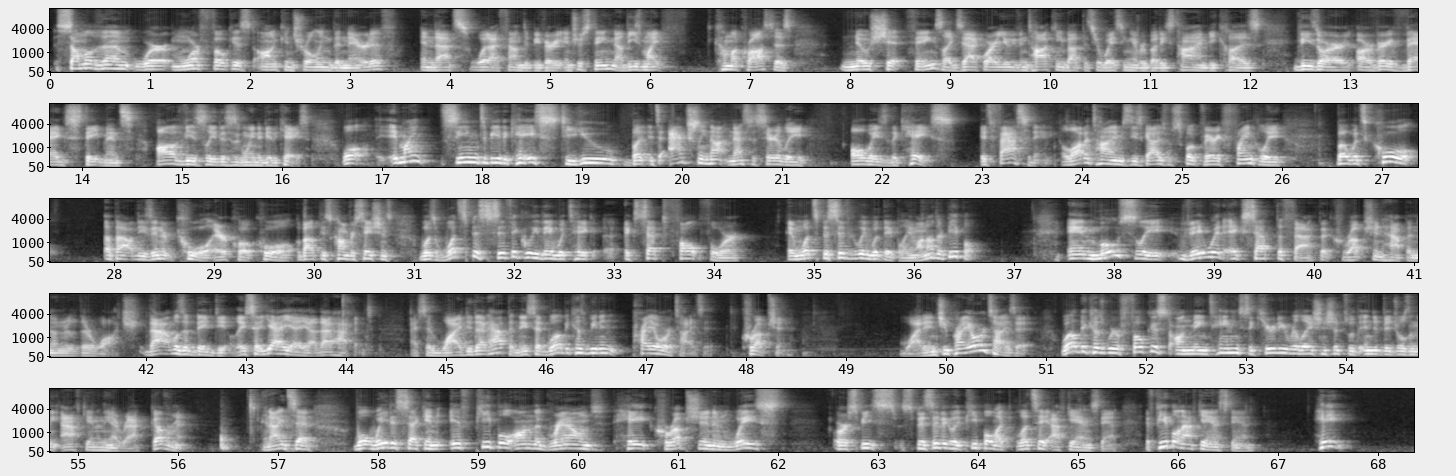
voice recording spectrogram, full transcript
Some of them were more focused on controlling the narrative, and that's what I found to be very interesting. Now, these might come across as no shit things like Zach, why are you even talking about this? You're wasting everybody's time because these are, are very vague statements. Obviously, this is going to be the case. Well, it might seem to be the case to you, but it's actually not necessarily always the case. It's fascinating. A lot of times, these guys spoke very frankly but what's cool about these inter cool air quote cool about these conversations was what specifically they would take uh, accept fault for and what specifically would they blame on other people. And mostly they would accept the fact that corruption happened under their watch. That was a big deal. They said yeah yeah yeah that happened. I said why did that happen? They said well because we didn't prioritize it corruption. Why didn't you prioritize it? Well because we were focused on maintaining security relationships with individuals in the afghan and the iraq government and I'd said, well, wait a second, if people on the ground hate corruption and waste, or spe- specifically people like, let's say, Afghanistan, if people in Afghanistan hate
